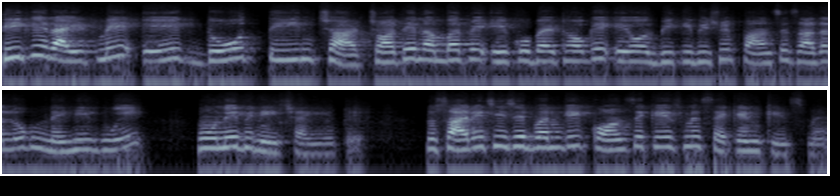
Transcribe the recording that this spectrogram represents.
डी के राइट में एक, दो, तीन, चार, चौथे नंबर पे ए को बैठाओगे। ए और बी के बीच में पाँच से ज़्यादा लोग नहीं हुए, होने भी नहीं चाहिए थे। तो सारी चीज़ें बन गई कौन से केस में? सेकेंड केस में।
